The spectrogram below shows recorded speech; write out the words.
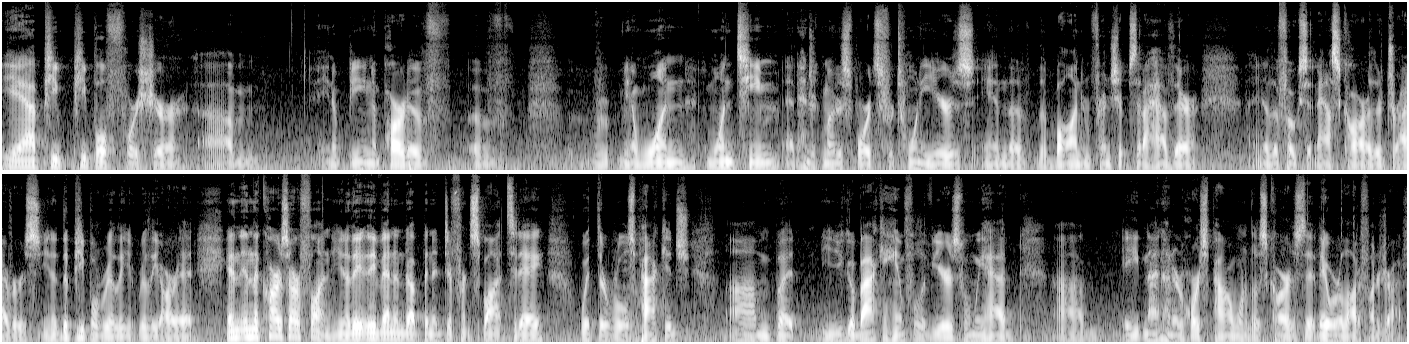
Yeah, pe- people for sure. Um, you know, being a part of of you know one one team at Hendrick Motorsports for 20 years, and the the bond and friendships that I have there. You know, the folks at NASCAR, their drivers, you know, the people really, really are it. And, and the cars are fun. You know, they, they've ended up in a different spot today with their rules package. Um, but you go back a handful of years when we had uh, eight, 900 horsepower in one of those cars. They were a lot of fun to drive.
